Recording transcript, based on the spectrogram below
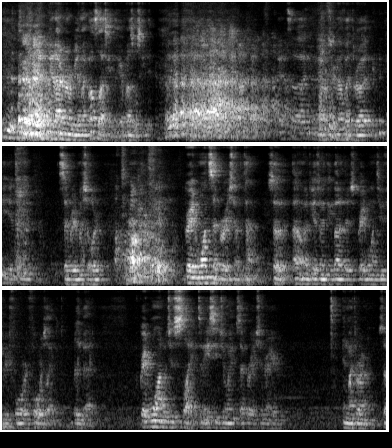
and I remember being like, well, it's the last game of the year, might as well just eat it. and so, I, know, sure enough, I throw it, he hits me, separated my shoulder. Grade one separation at the time. So I don't know if you guys know anything about it. There's grade one, two, three, four, and four is like really bad. Grade one, which is slight, it's an AC joint separation right here in my throwing arm. So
